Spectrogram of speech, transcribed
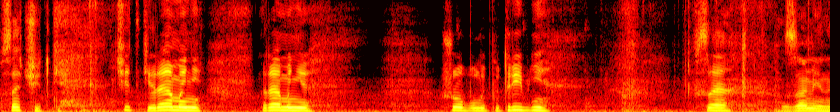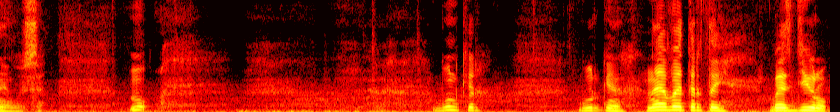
все чітке. Чіткі ремені. Ремені, що були потрібні, все замінилося. Ну, бункер, бункер не витертий, без дірок,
